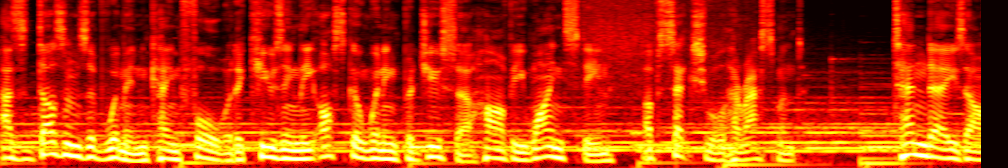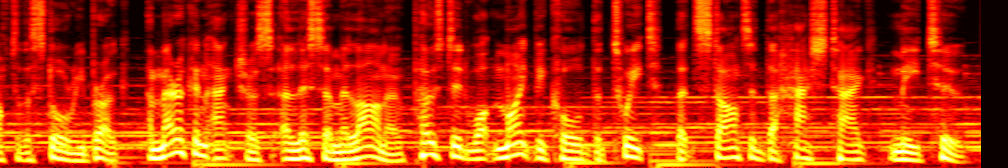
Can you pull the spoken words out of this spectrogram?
as dozens of women came forward accusing the Oscar winning producer Harvey Weinstein of sexual harassment. Ten days after the story broke, American actress Alyssa Milano posted what might be called the tweet that started the hashtag MeToo.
